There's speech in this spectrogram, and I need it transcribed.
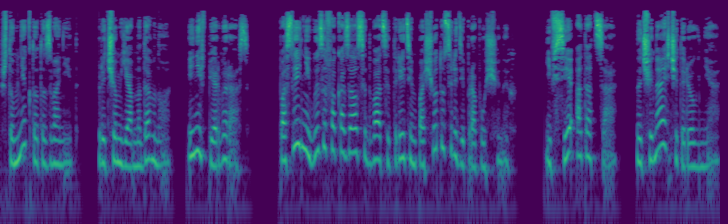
что мне кто-то звонит, причем явно давно, и не в первый раз. Последний вызов оказался 23-м по счету среди пропущенных. И все от отца, начиная с четырех дня.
